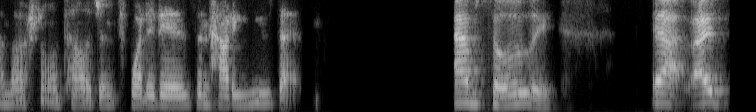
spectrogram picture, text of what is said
emotional intelligence what it is and how to use it Absolutely. Yeah, I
